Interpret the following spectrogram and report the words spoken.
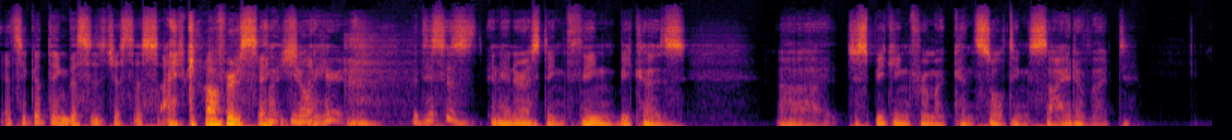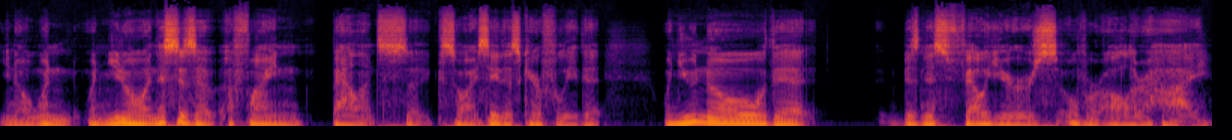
it's a good thing this is just a side conversation. But you know, here, but this is an interesting thing because, uh, just speaking from a consulting side of it, you know, when when you know, and this is a, a fine balance. So, so I say this carefully that when you know that business failures overall are high,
